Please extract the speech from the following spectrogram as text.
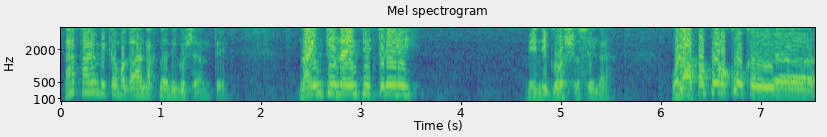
lahat tayo may kamag-anak na negosyante. 1993, may negosyo sila. Wala pa po ako kay uh,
